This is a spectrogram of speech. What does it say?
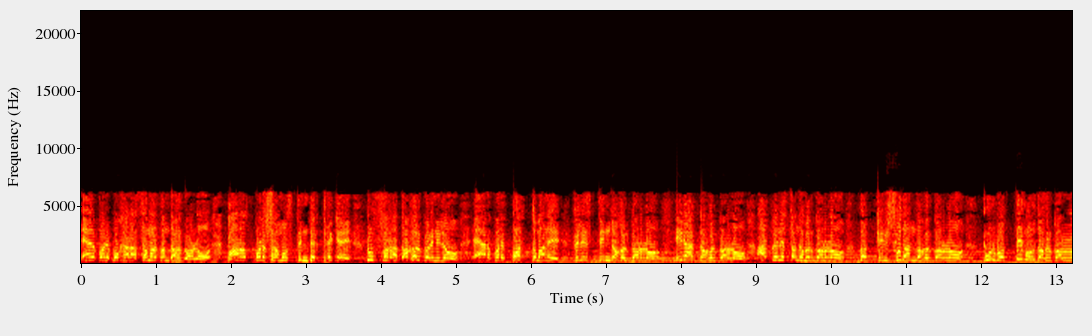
এরপরে বোখারা সমর্পণ দখল করল ভারতবর্ষ মুসলিমদের থেকে কুফাররা দখল করে নিল। এরপরে বর্তমানে ফিলিস্তিন দখল করল, ইরাক দখল করল, আফগানিস্তান দখল করল, দক্ষিণ সুদান দখল করল, পূর্ব তিমুর দখল করল।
